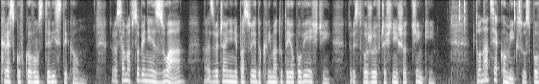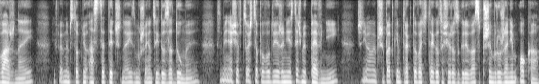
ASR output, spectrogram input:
kreskówkową stylistyką, która sama w sobie nie jest zła, ale zwyczajnie nie pasuje do klimatu tej opowieści, który stworzyły wcześniejsze odcinki. Tonacja komiksu z poważnej i w pewnym stopniu ascetycznej, zmuszającej do zadumy, zmienia się w coś, co powoduje, że nie jesteśmy pewni, czy nie mamy przypadkiem traktować tego, co się rozgrywa, z przymrużeniem oka.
